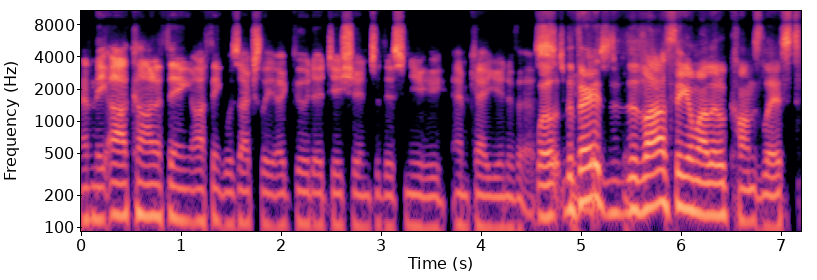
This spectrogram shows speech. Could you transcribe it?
and the Arcana thing I think was actually a good addition to this new MK universe. Well, the very honest. the last thing on my little cons list,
